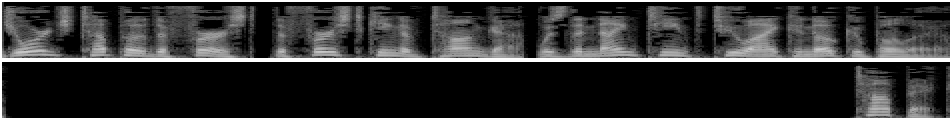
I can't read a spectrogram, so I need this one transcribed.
George Tupou I, the first king of Tonga, was the 19th Tu'i Kanokupolu. Topic:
